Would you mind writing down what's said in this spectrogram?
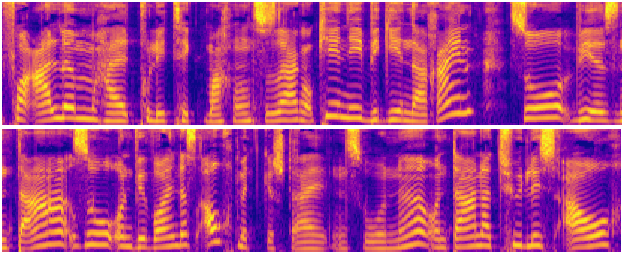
vor allem halt Politik machen, zu sagen, okay, nee, wir gehen da rein, so, wir sind da, so, und wir wollen das auch mitgestalten, so, ne, und da natürlich auch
